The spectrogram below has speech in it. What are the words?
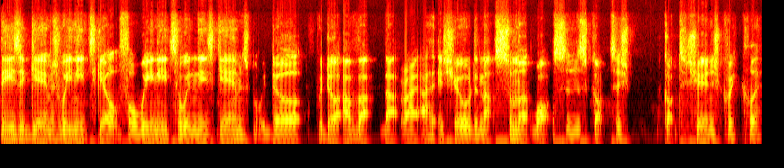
these are games we need to get up for. We need to win these games, but we don't. We don't have that, that right attitude, and that's something Watson's got to got to change quickly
